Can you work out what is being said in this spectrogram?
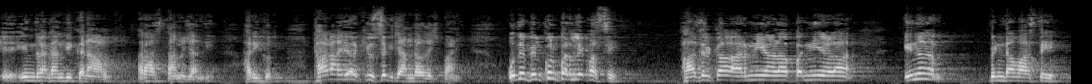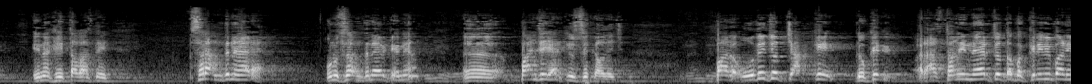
ਇੰਦਰਾ ਗਾਂਧੀ ਕਨਾਲ ਰਾਜਸਥਾਨ ਨੂੰ ਜਾਂਦੀ ਹੈ, ਹਰੀਕੁਦ 18000 ਕਿਊਸੈਕ ਜਾਂਦਾ ਉਹਦੇ ਚ ਪਾਣੀ। ਉਹਦੇ ਬਿਲਕੁਲ ਪਰਲੇ ਪਾਸੇ ਫਾਜ਼ਿਲਕਾ ਅਰਨੀ ਵਾਲਾ ਪੰਨੀ ਵਾਲਾ ਇਹਨਾਂ ਪਿੰਡਾਂ ਵਾਸਤੇ ਇਹਨਾਂ ਖੇਤਾਂ ਵਾਸਤੇ ਸਰਹੰਦ ਨਹਿਰ ਹੈ। ਉਹਨੂੰ ਸਰਹੰਦ ਨਹਿਰ ਕਹਿੰਦੇ ਆ। 5000 ਕਿਊਸੈਕ ਆ ਉਹਦੇ ਚ? ਪਰ ਉਹਦੇ ਚੋਂ ਚੱਕ ਕੇ ਕਿਉਂਕਿ ਰਾਜਸਥਾਨੀ ਨਹਿਰ ਚੋਂ ਤਾਂ ਬੱਕਰੀ ਵੀ ਪਾਣੀ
